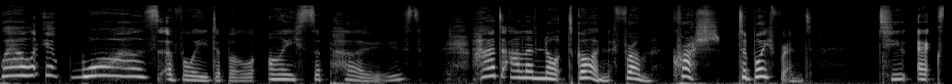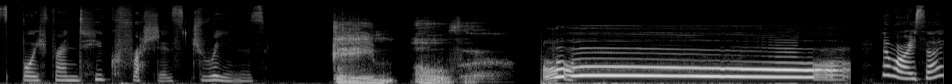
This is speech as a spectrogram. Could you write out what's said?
Well, it was avoidable, I suppose. Had Alan not gone from crush to boyfriend to ex boyfriend who crushes dreams. Game over. No worries though.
